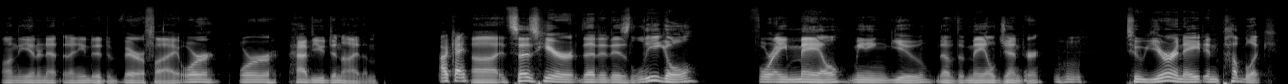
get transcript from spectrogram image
on the internet that I needed to verify or or have you deny them. Okay. Uh, it says here that it is legal for a male, meaning you, of the male gender, hmm to urinate in public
